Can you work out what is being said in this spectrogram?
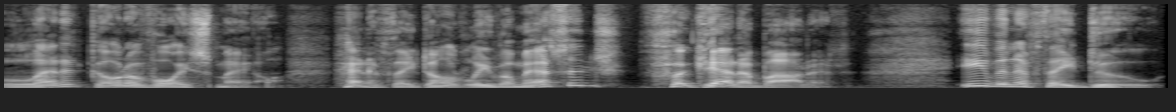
Let it go to voicemail. And if they don't leave a message, forget about it. Even if they do,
